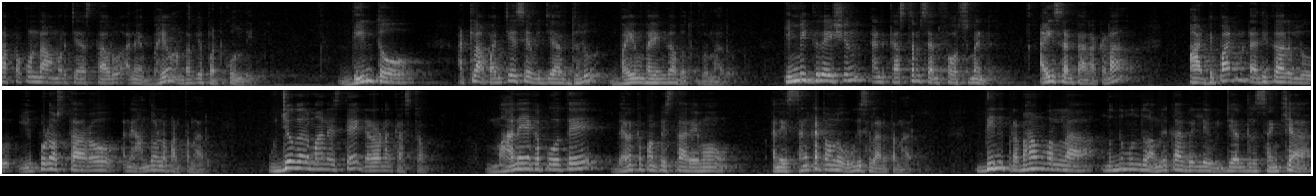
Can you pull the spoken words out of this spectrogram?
తప్పకుండా అమలు చేస్తారు అనే భయం అందరికీ పట్టుకుంది. దీంతో అట్లా పనిచేసే విద్యార్థులు భయం భయంగా బతుకుతున్నారు. Immigration and customs enforcement ICE అంటారు అక్కడ. ఆ డిపార్ట్మెంట్ అధికారులు ఎప్పుడొస్తారో అని ఆందోళన పడుతున్నారు. ఉద్యోగాలు మానేస్తే గడవడం కష్టం. మానేయకపోతే వెనక పంపిస్తారేమో అనే సంకటంలో ఊగిసలాడుతున్నారు. దీని ప్రభావం వల్ల ముందు ముందు అమెరికా వెళ్ళే విద్యార్థుల సంఖ్య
